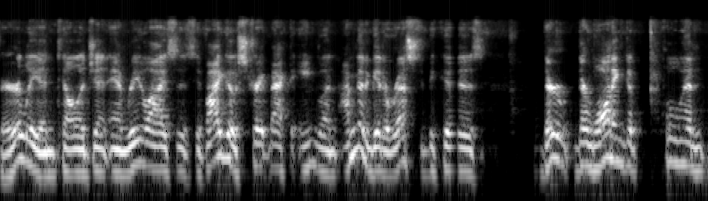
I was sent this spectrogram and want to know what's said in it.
fairly intelligent and realizes if I go straight back to England, I'm going to get arrested because they're they're wanting to pull in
